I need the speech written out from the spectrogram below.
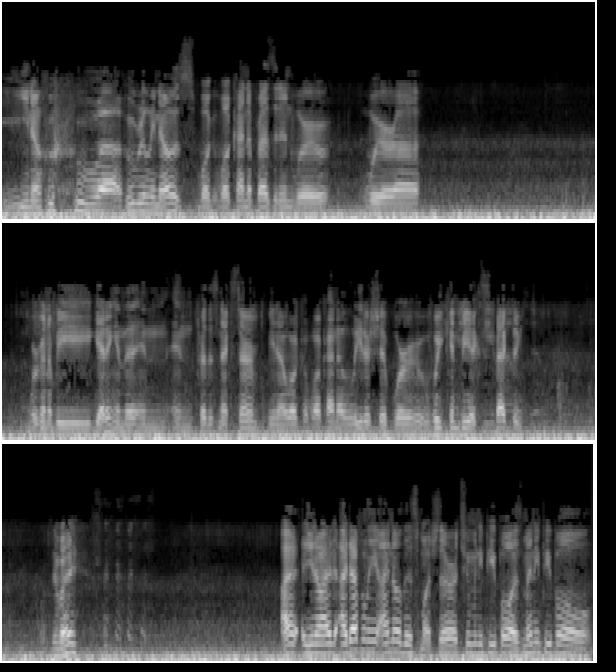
you know, who who uh, who really knows what what kind of president we're we're uh, we're going to be getting in the in, in for this next term. You know, what what kind of leadership we're we can be expecting. Right? I you know I, I definitely I know this much. There are too many people. As many people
